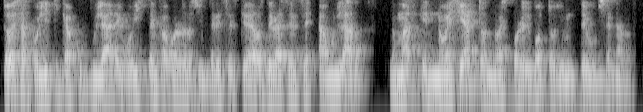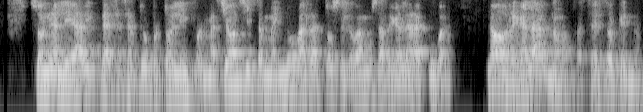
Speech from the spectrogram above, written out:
Toda esa política popular egoísta en favor de los intereses creados debe hacerse a un lado. No más que no es cierto, no es por el voto de un, senador. Sonia Leal, gracias Arturo por toda la información. Cita Mainú, al rato se lo vamos a regalar a Cuba. No, regalar no, pues eso que no.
